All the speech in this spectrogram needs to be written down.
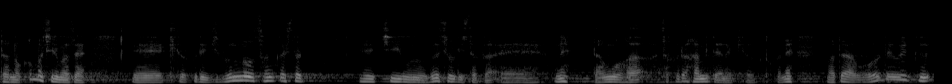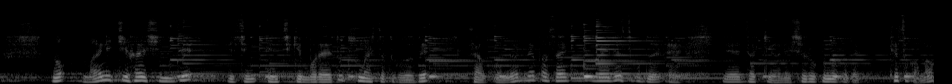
たのかもしれません、えー、企画で自分の参加したチームが勝利したか、えーね、団子派、桜派みたいな企画とかね、またゴールデンウィークの毎日配信でエンチ券もらえると聞きましたということで、参考になれば幸いですということで、えー、ザッキーがね、収録の中で、今朝かな、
